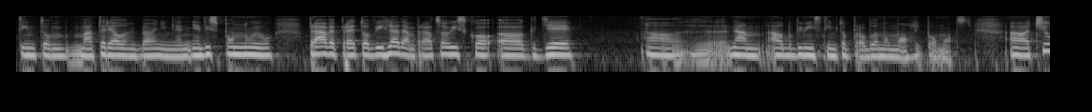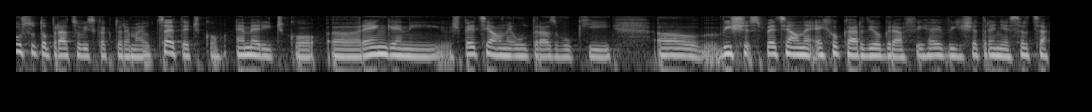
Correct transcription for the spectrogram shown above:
týmto materiálovým vybavením nedisponujú. Práve preto vyhľadám pracovisko, eh, kde nám, alebo by mi s týmto problémom mohli pomôcť. Či už sú to pracoviska, ktoré majú CT, MRI, e, rengeny, špeciálne ultrazvuky, e, vyš, špeciálne echokardiografy, hej, vyšetrenie srdca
